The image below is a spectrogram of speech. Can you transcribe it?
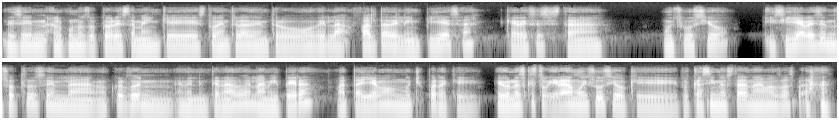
Dicen algunos doctores también que esto entra dentro de la falta de limpieza, que a veces está muy sucio. Y sí, a veces nosotros en la, me acuerdo en, el internado, en la mipera, batallábamos mucho para que, digo, no es que estuviera muy sucio, que pues casi no está nada más para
